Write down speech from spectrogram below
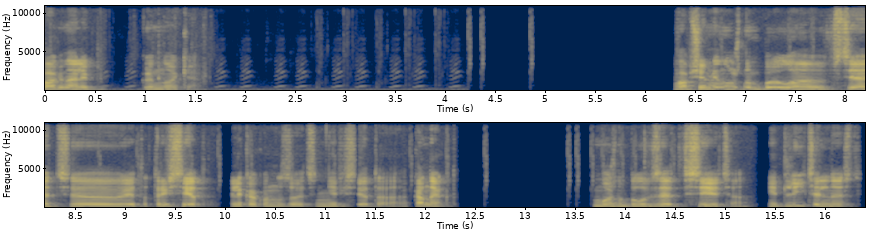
Погнали к Ноке. Вообще мне нужно было взять э, этот ресет, или как он называется, не ресет, а коннект. Можно было взять все эти, и длительность.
